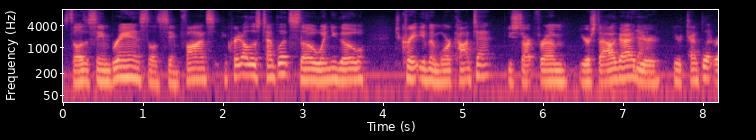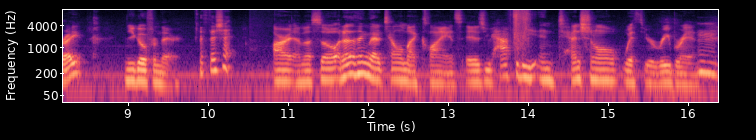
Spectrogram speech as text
Still has the same brand, still has the same fonts, and create all those templates. So when you go to create even more content, you start from your style guide, Yeah. your your template, right? And you go from there. Efficient. All right, Emma. So another thing that I tell my clients is you have to be intentional with your rebrand. Mm.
